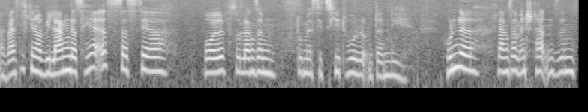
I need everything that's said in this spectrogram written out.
Man weiß nicht genau, wie lange das her ist, dass der Wolf so langsam domestiziert wurde und dann die Hunde langsam entstanden sind.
